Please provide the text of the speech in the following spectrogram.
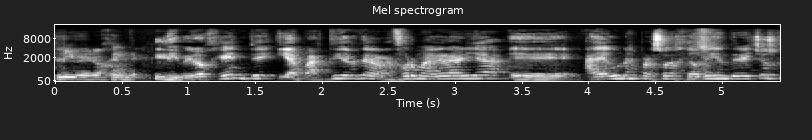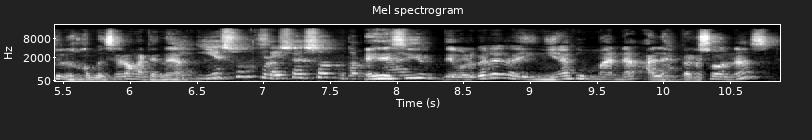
Liberó gente. liberó gente y a partir de la reforma agraria eh, hay algunas personas que no tienen derechos que los comenzaron a tener. Y es un proceso normal. Es decir, devolverle la dignidad humana a las personas,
